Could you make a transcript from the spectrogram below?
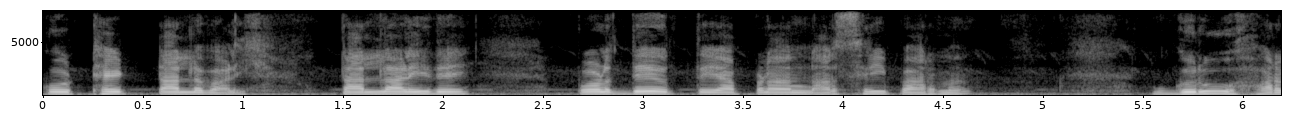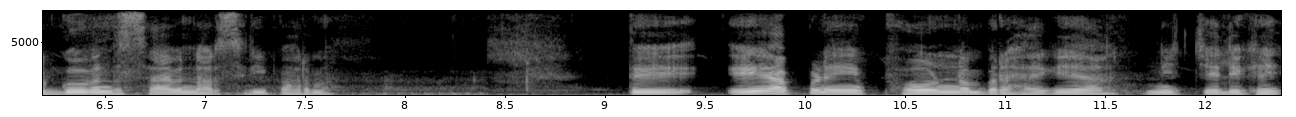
ਕੋਠੇ ਟੱਲ ਵਾਲੀ। ਟੱਲ ਵਾਲੀ ਦੇ ਪੁਲ ਦੇ ਉੱਤੇ ਆਪਣਾ nursery farm, Guru Hargobind Sahib nursery farm ਤੇ ਇਹ ਆਪਣੇ ਫੋਨ ਨੰਬਰ ਹੈਗੇ ਆ ਨੀਚੇ ਲਿਖੇ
